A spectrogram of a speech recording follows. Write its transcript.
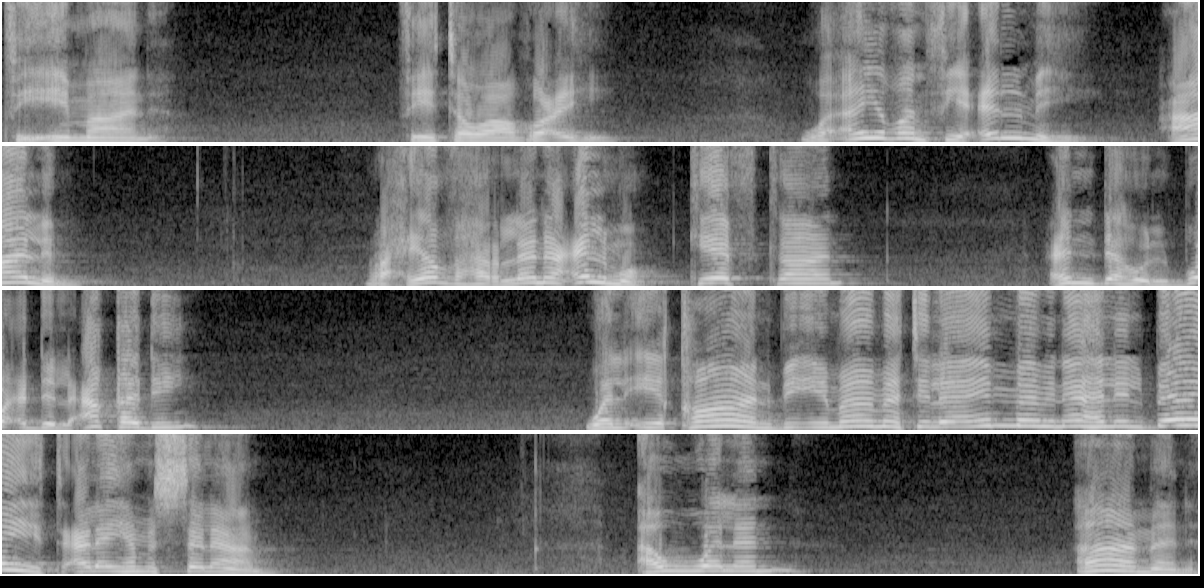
في إيمانه في تواضعه. وأيضا في علمه عالم راح يظهر لنا علمه كيف كان عنده البعد العقدي والإيقان بإمامة الأئمة من أهل البيت عليهم السلام. اولا آمن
